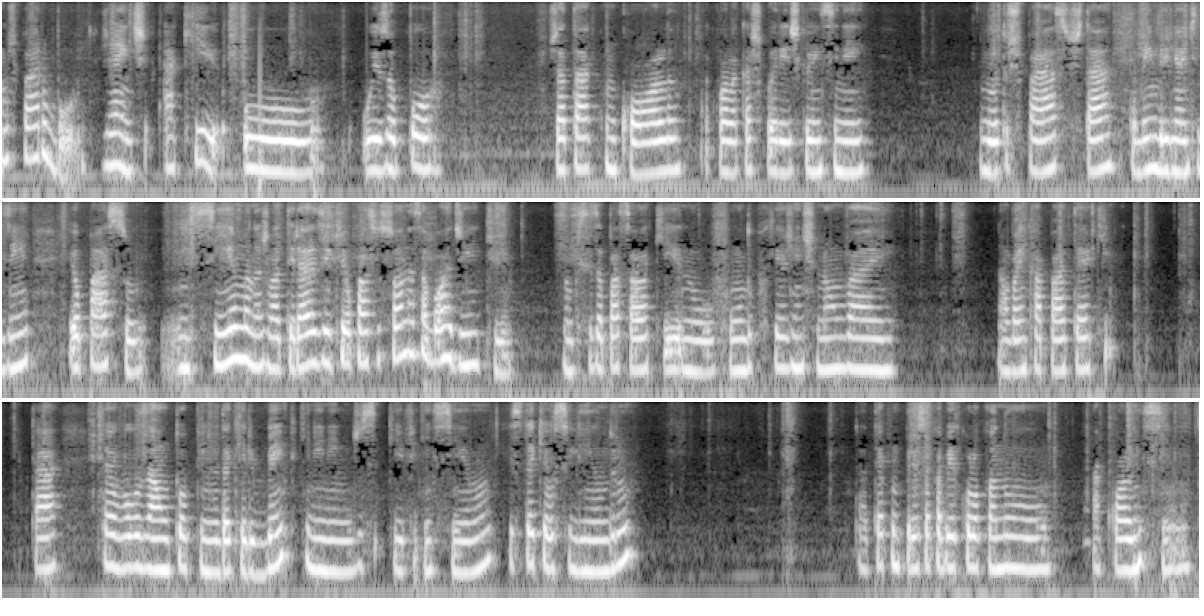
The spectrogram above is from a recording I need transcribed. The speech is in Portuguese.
Vamos para o bolo. Gente, aqui o, o isopor já tá com cola, a cola cascorês que eu ensinei em outros passos, tá? Tá bem brilhantezinha. Eu passo em cima, nas laterais, e aqui eu passo só nessa bordinha aqui. Não precisa passar aqui no fundo, porque a gente não vai, não vai encapar até aqui, tá? Então, eu vou usar um topinho daquele bem pequenininho que fica em cima. Esse daqui é o cilindro. Tá até com preço, acabei colocando a cola em cima,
